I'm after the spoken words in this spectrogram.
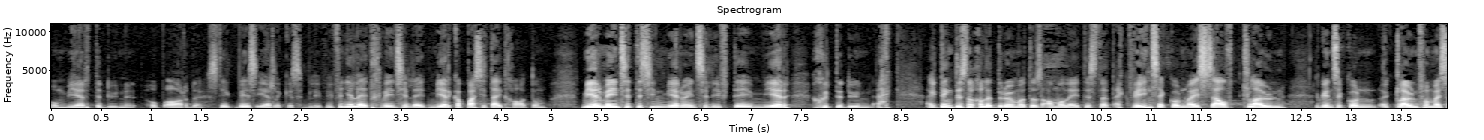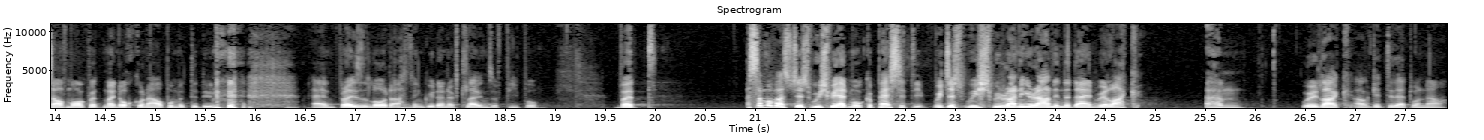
om meer te doen op aarde. Steek wees eerlik asseblief. Wie van julle het gewens julle het meer kapasiteit gehad om meer mense te sien, meer mense lief te hê, meer goed te doen? Ek ek dink dis nogal 'n droom wat ons almal het, is dat ek wens ek kon myself clown. Ek wens ek kon 'n clown van myself maak wat my nog kon help om dit te doen. And praise the Lord, I think we don't have clones of people. But some of us just wish we had more capacity. We just wish we're running around in the day and we're like um we're like I'll get to that one now.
